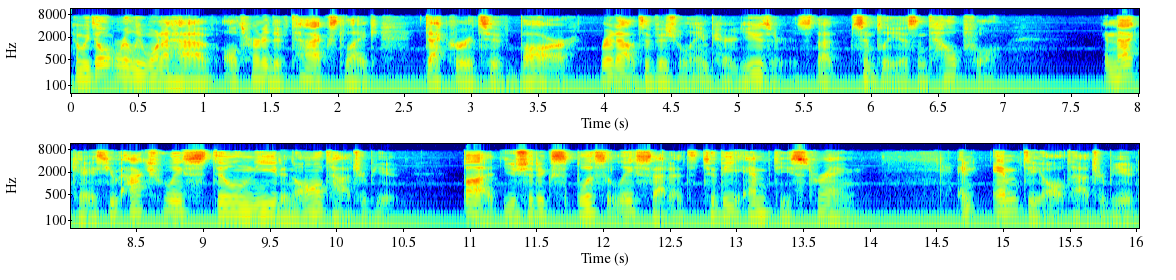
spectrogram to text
and we don't really want to have alternative text like decorative bar read out to visually impaired users. That simply isn't helpful. In that case, you actually still need an alt attribute, but you should explicitly set it to the empty string. An empty alt attribute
